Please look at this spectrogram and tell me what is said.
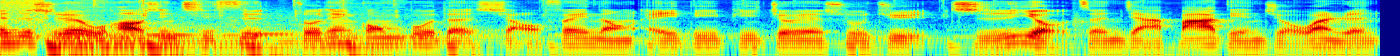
今天是十月五号，星期四。昨天公布的小非农 ADP 就业数据只有增加八点九万人，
